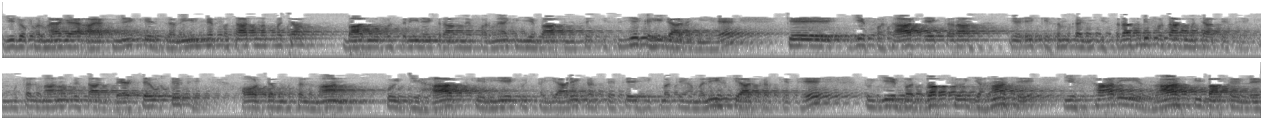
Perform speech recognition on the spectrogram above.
یہ جو فرمایا گیا آیت میں کہ زمین میں فساد مت مچا بعض مفسرین اکرام نے فرمایا کہ یہ بات ان سے اس لیے کہی جا رہی ہے کہ یہ فساد ایک طرح یا ایک قسم کا اس طرح سے بھی فساد مچاتے تھے کہ مسلمانوں کے ساتھ بیٹھتے اٹھتے تھے اور جب مسلمان کوئی جہاد کے لیے کوئی تیاری کرتے تھے، حکمت عملی اختیار کرتے تھے، تو یہ بدبخت یہاں سے یہ ساری راز کی باتیں لے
